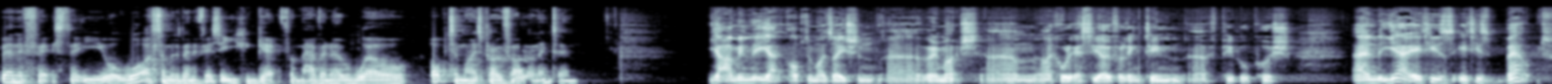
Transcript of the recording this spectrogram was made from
benefits that you, or what are some of the benefits that you can get from having a well optimized profile on LinkedIn? Yeah, I mean, yeah, optimization uh, very much. Um, I call it SEO for LinkedIn. Uh, if people push, and yeah, it is. It is about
